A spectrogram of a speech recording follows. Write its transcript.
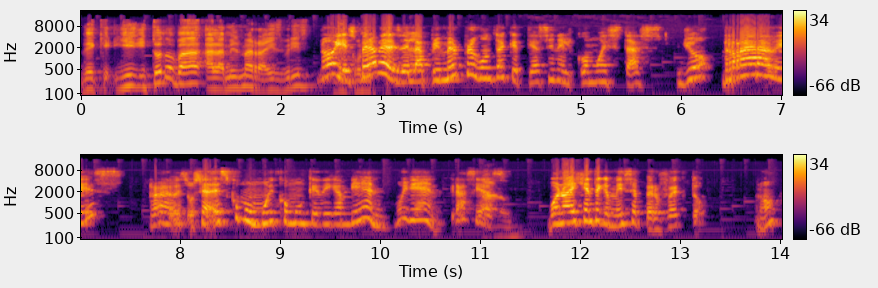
de que, y, todo va a la misma raíz, Bris. No, y espérame, desde la primera pregunta que te hacen el cómo estás, yo rara vez, rara vez, o sea, es como muy común que digan bien, muy bien, gracias. Bueno, hay gente que me dice perfecto, ¿no?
